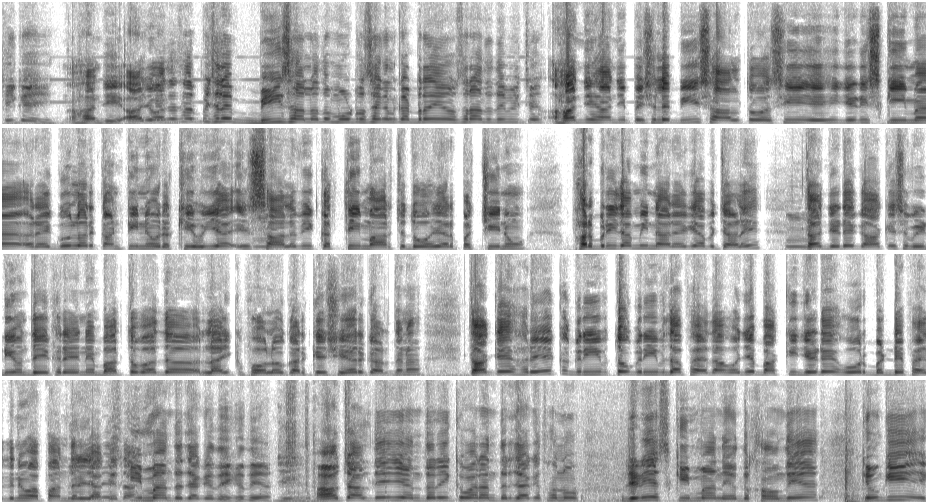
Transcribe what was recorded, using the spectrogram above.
ਠੀਕ ਹੈ ਜੀ। ਹਾਂਜੀ ਆ ਜਾਓ। ਸਰ ਪਿਛਲੇ 20 ਸਾਲਾਂ ਤੋਂ ਮੋਟਰਸਾਈਕਲ ਕੱਢ ਰਹੇ ਹੋ ਸਰਹੰਦ ਦੇ ਵਿੱਚ? ਹਾਂਜੀ ਹਾਂਜੀ ਪਿਛਲੇ 20 ਸਾਲ ਤੋਂ ਅਸੀਂ ਇਹੀ ਜਿਹੜੀ ਸਕੀਮ ਹੈ ਰੈਗੂਲਰ ਕੰਟੀਨਿਊ ਰੱਖੀ ਹੋਈ ਹੈ ਇਸ ਸਾਲ ਵੀ 31 ਮਾਰਚ 2025 ਨੂੰ ਫਰਵਰੀ ਦਾ ਮਹੀਨਾ ਰਹਿ ਗਿਆ ਵਿਚਾਲੇ ਤਾਂ ਜਿਹੜੇ ਗਾਹਕ ਇਸ ਵੀਡੀਓ ਨੂੰ ਦੇਖ ਰਹੇ ਨੇ ਵੱਧ ਤੋਂ ਵੱਧ ਲਾਈਕ ਫੋਲੋ ਕਰਕੇ ਸ਼ੇਅਰ ਕਰ ਦੇਣ ਤਾਂ ਕਿ ਹਰੇਕ ਗਰੀਬ ਤੋਂ ਗਰੀਬ ਦਾ ਫਾਇਦਾ ਹੋ ਜੇ ਬਾਕੀ ਜਿਹੜੇ ਹੋਰ ਵੱਡੇ ਫਾਇਦੇ ਨੇ ਉਹ ਆਪਾਂ ਅੰਦਰ ਜਾ ਕੇ ਸਕੀਮਾਂ ਅੰਦਰ ਜਾ ਕੇ ਦੇਖਦੇ ਆ ਆਓ ਚੱਲਦੇ ਜੀ ਅੰਦਰ ਇੱਕ ਵਾਰ ਅੰਦਰ ਜਾ ਕੇ ਤੁਹਾਨੂੰ ਜਿਹੜੀਆਂ ਸਕੀਮਾਂ ਨੇ ਉਹ ਦਿਖਾਉਂਦੇ ਆ ਕਿਉਂਕਿ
